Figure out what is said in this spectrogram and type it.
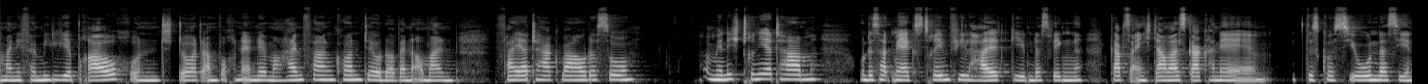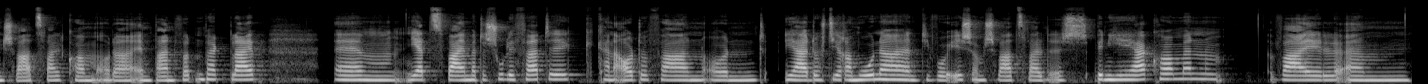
meine Familie braucht und dort am Wochenende immer heimfahren konnte oder wenn auch mal ein Feiertag war oder so und wir nicht trainiert haben. Und es hat mir extrem viel Halt gegeben. Deswegen gab es eigentlich damals gar keine Diskussion, dass sie in Schwarzwald kommen oder in Baden-Württemberg bleibt. Ähm, jetzt war ich mit der Schule fertig, kann Auto fahren und ja, durch die Ramona, die wo eh schon im Schwarzwald ist, bin ich hierher gekommen, weil ähm,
